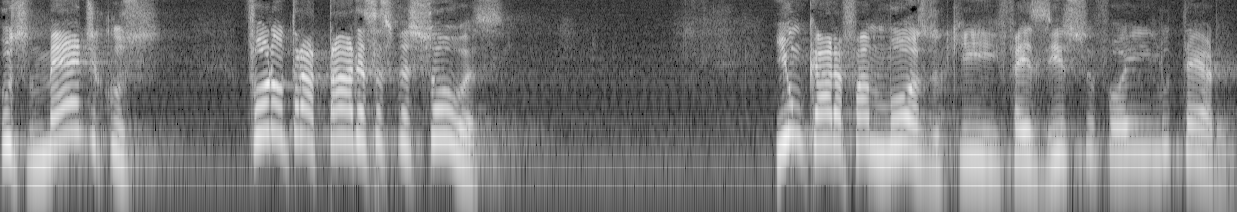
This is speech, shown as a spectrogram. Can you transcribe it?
Os médicos foram tratar essas pessoas. E um cara famoso que fez isso foi Lutero.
